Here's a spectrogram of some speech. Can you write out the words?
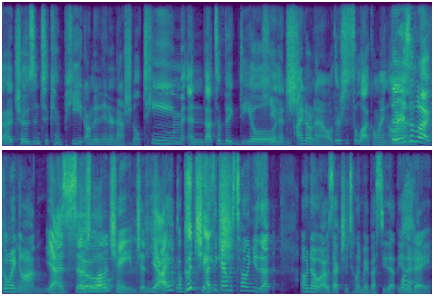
uh, chosen to compete on an international team, and that's a big deal. Huge. And. I don't know. There's just a lot going on. There is a lot going on. Yes, And there's a lot of change, and yeah, I, a good change. I think I was telling you that. Oh no, I was actually telling my bestie that the other day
